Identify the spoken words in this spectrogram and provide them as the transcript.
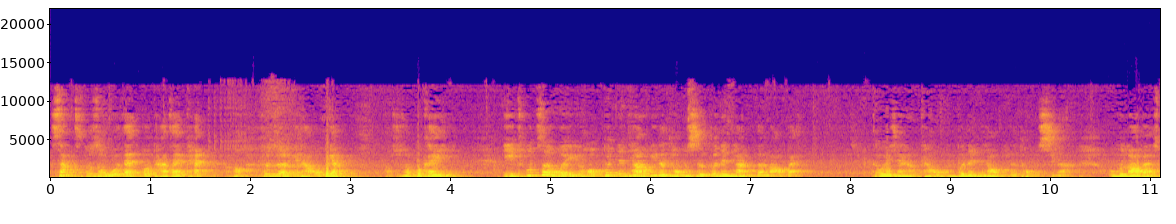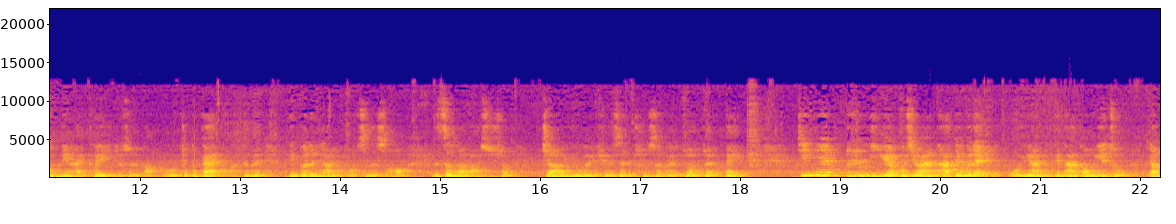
上次都是我在做，他在看，好，分出来给他，我不要。老师说不可以，你出社会以后不能挑你的同事，不能挑你的老板。各位想想看，我们不能挑我们的同事啊。我们老板说不定还可以，就是老我就不干了嘛，对不对？你不能挑你同事的时候，那这时候老师说，教育为学生出社会做准备。今天 你越不喜欢他，对不对？我越让你跟他同一组，要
